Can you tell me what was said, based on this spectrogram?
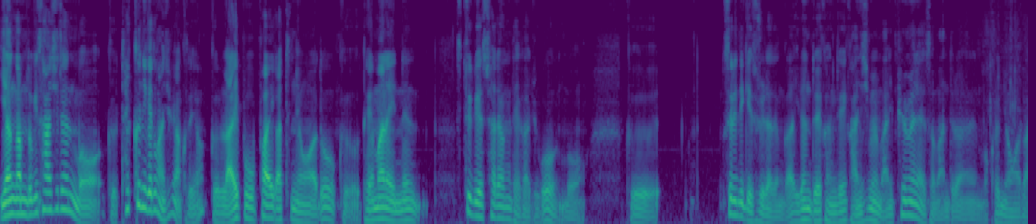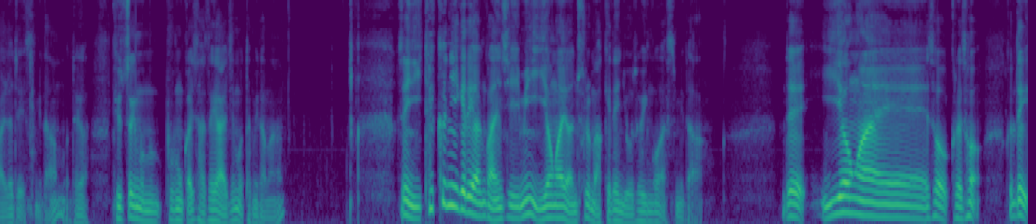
이한 감독이 사실은 뭐 그 테크닉에도 관심이 많거든요. 그 라이프 오브 파이 같은 영화도 그 대만에 있는 스튜디오에서 촬영이 돼가지고 뭐 그 3D 기술이라든가 이런 데에 굉장히 관심을 많이 표면해서 만들어낸 뭐 그런 영화로 알려져 있습니다. 뭐 제가 기술적인 부분- 부분까지 자세히 알지 못합니다만. 그래서 이 테크닉에 대한 관심이 이 영화의 연출을 맡게 된 요소인 것 같습니다. 근데 이 영화에서 그래서 근데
